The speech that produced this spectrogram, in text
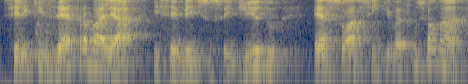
Se ele quiser trabalhar e ser bem sucedido, é só assim que vai funcionar.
